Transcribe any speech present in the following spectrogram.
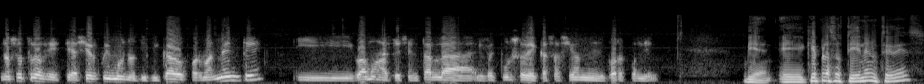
Nosotros este, ayer fuimos notificados formalmente y vamos a presentar la, el recurso de casación correspondiente. Bien, eh, ¿qué plazos tienen ustedes?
